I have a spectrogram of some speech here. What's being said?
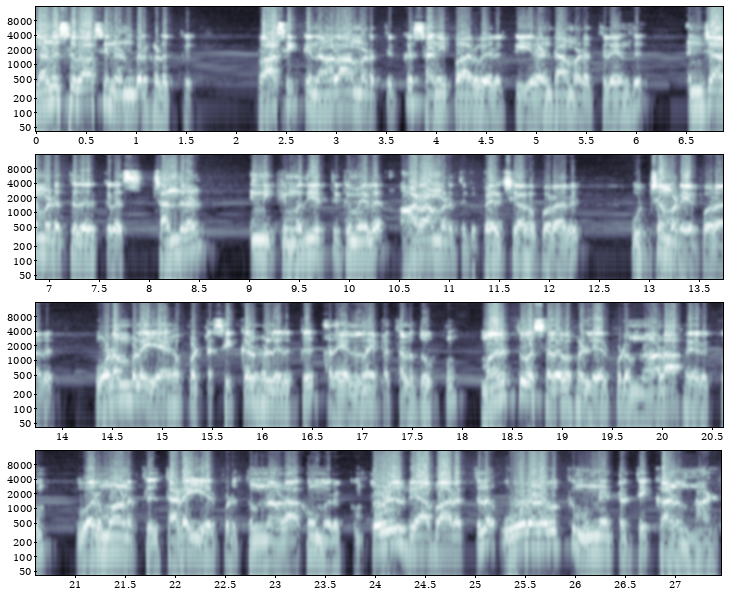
தனுசு ராசி நண்பர்களுக்கு ராசிக்கு நாலாம் இடத்துக்கு சனி பார்வையருக்கு இரண்டாம் இடத்திலிருந்து அஞ்சாம் இடத்துல இருக்கிற சந்திரன் இன்னைக்கு மதியத்துக்கு மேல ஆறாம் இடத்துக்கு பயிற்சியாக போறாரு உச்சமடைய போறாரு. உடம்புல ஏகப்பட்ட சிக்கல்கள் இருக்கு அதையெல்லாம் இப்ப தலதூக்கும். மருத்துவ செலவுகள் ஏற்படும் நாளாக இருக்கும் வருமானத்தில் தடை ஏற்படுத்தும் நாளாகவும் இருக்கும். தொழில் வியாபாரத்துல ஓரளவுக்கு முன்னேற்றத்தை காணும் நாள்.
